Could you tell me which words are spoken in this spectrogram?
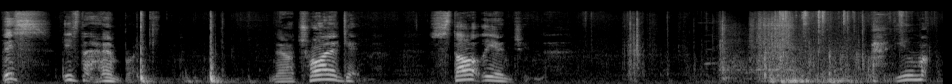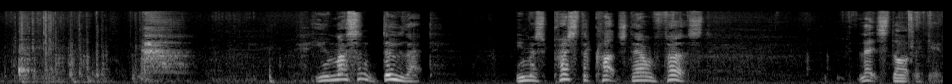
this is the handbrake. Now try again. Start the engine. You mu- You mustn't do that. You must press the clutch down first. Let's start again.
